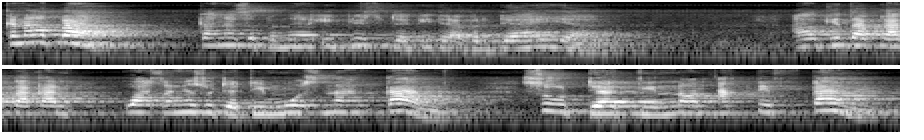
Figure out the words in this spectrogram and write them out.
Kenapa? Karena sebenarnya iblis sudah tidak berdaya. Alkitab katakan kuasanya sudah dimusnahkan, sudah dinonaktifkan.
